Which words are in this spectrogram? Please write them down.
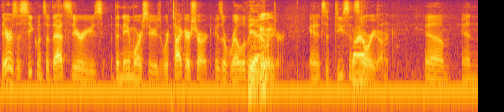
There is a sequence of that series, the Namor series, where Tiger Shark is a relevant Yeah. Character, and it's a decent Wow. story arc. Um, and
